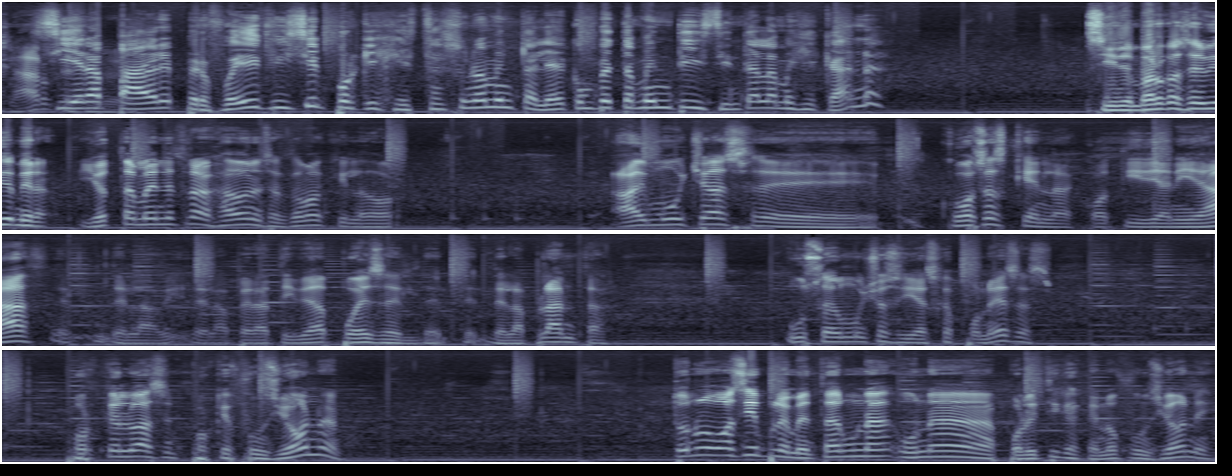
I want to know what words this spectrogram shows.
claro sí era padre, pero fue difícil porque esta es una mentalidad completamente distinta a la mexicana. Sin embargo, ha servido. Mira, yo también he trabajado en el sector maquilador. Hay muchas eh, cosas que en la cotidianidad de la, vi- de la operatividad, pues, de, de- de la planta, usan muchas ideas japonesas. ¿Por qué lo hacen? Porque funcionan. Tú no vas a implementar una, una política que no funcione.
